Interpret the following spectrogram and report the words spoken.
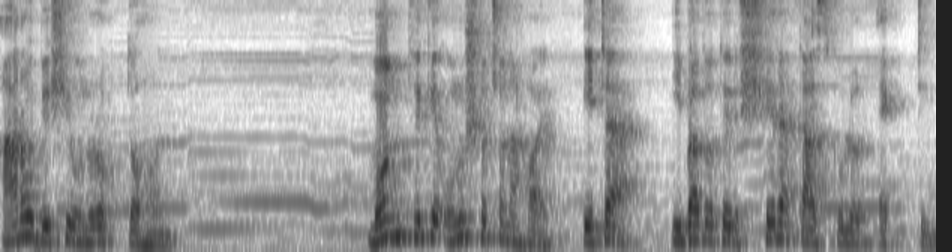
আরও বেশি অনুরক্ত হন। মন থেকে অনুশোচনা হয়, এটা ইবাদতের সেরা কাজগুলোর একটি।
